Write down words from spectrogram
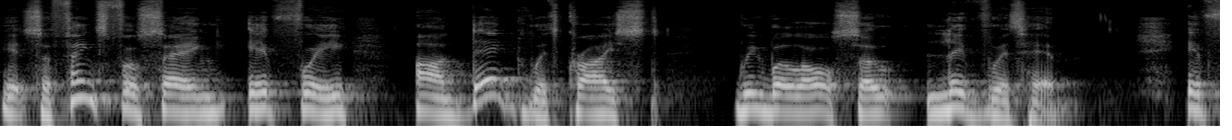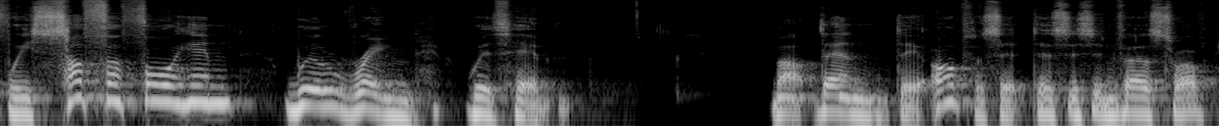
It's a faithful saying, if we are dead with Christ, we will also live with him. If we suffer for him, we'll reign with him. But then the opposite, this is in verse 12,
